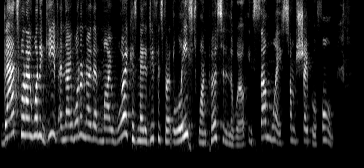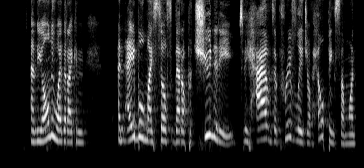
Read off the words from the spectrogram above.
That's what I want to give. And I want to know that my work has made a difference for at least one person in the world in some way, some shape or form. And the only way that I can enable myself that opportunity to have the privilege of helping someone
